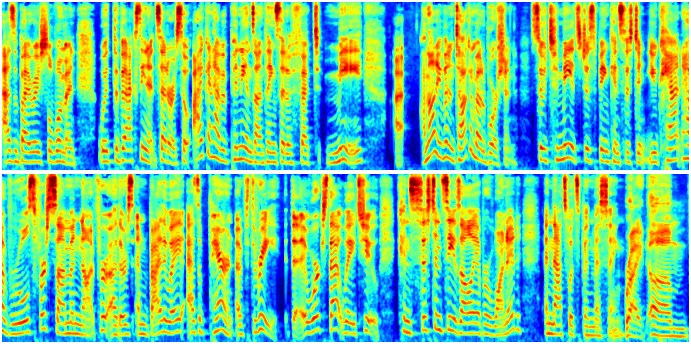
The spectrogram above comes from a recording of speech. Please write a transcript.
as a biracial woman with the vaccine, et cetera. So I can have opinions on things that affect me. I, I'm not even talking about abortion. So to me, it's just being consistent. You can't have rules for some and not for others. And by the way, as a parent of three, it works that way too. Consistency is all I ever wanted, and that's what's been missing. Right. Um,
